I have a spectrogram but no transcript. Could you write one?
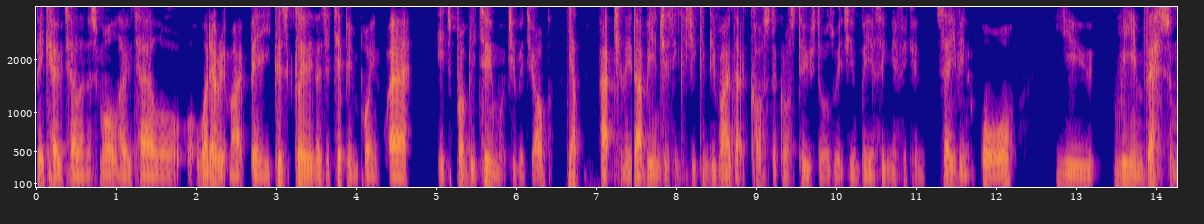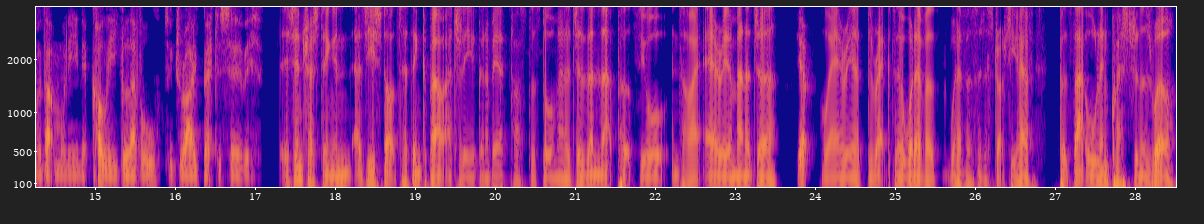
big hotel and a small hotel, or, or whatever it might be, because clearly there's a tipping point where it's probably too much of a job. Yep. Actually, that'd be interesting because you can divide that cost across two stores, which will be a significant saving, or you reinvest some of that money in at colleague level to drive better service. It's interesting, and as you start to think about actually you're going to be a cluster store manager, then that puts your entire area manager, Yep. or area director, whatever whatever sort of structure you have, puts that all in question as well.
